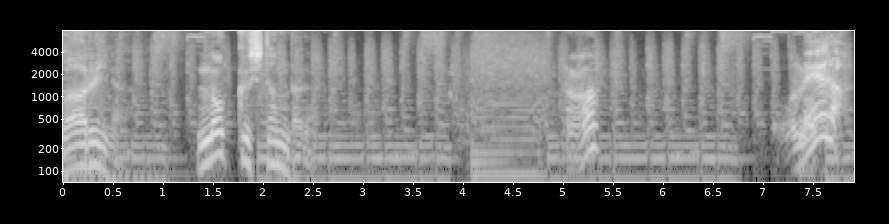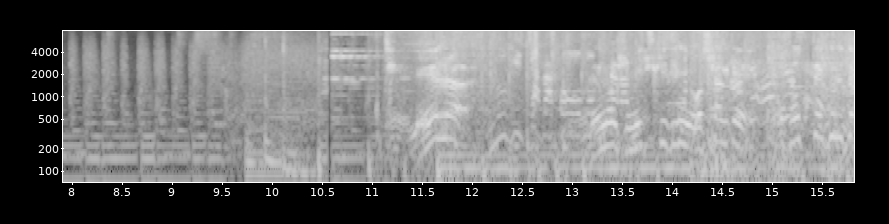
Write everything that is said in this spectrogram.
悪いな。ノックしたんだが。ん？おめえら。てめえら。俺の秘密基地に押しかけて襲ってくると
